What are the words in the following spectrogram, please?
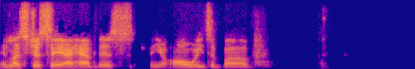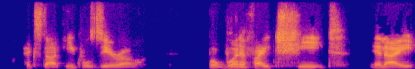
And let's just say I have this, you know, always above x dot equals zero. But what if I cheat and I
